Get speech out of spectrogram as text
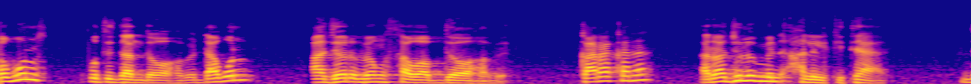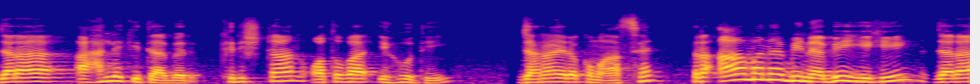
ডবল প্রতিদান দেওয়া হবে ডাবল আজর এবং সওয়াব দেওয়া হবে। কারা কারা? রাজুলুমিন আহলিল কিতাব, যারা আহলে কিতাবের খ্রিস্টান অথবা ইহুদি, যারা এরকম আছে, তারা আমানা বিনাবি ইহি যারা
